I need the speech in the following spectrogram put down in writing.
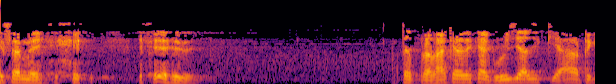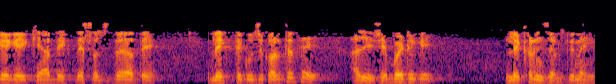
ऐसा नहीं। तो प्रभाकर देखा गुरु जी आज क्या अटके गए, क्या देखते, सोचते रहते, लिखते कुछ करते थे, आज ऐसे बैठ गए। लेखन चलती नहीं।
